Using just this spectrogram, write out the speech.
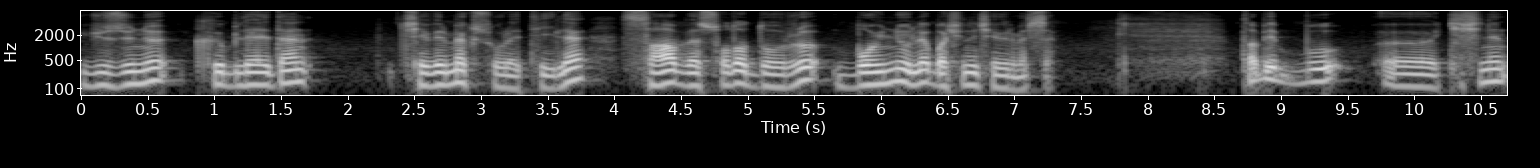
Yüzünü kıbleden çevirmek suretiyle sağa ve sola doğru boynuyla başını çevirmesi. Tabi bu e, kişinin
